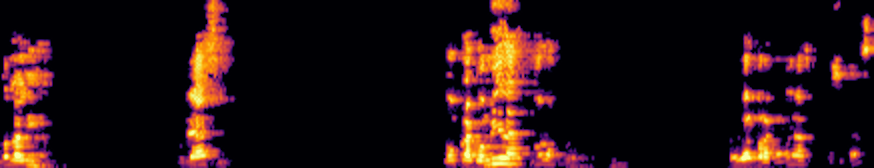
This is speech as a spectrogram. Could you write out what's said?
no la lija. ¿Qué hace? Compra comida, no la prueba. para comer a su casa.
